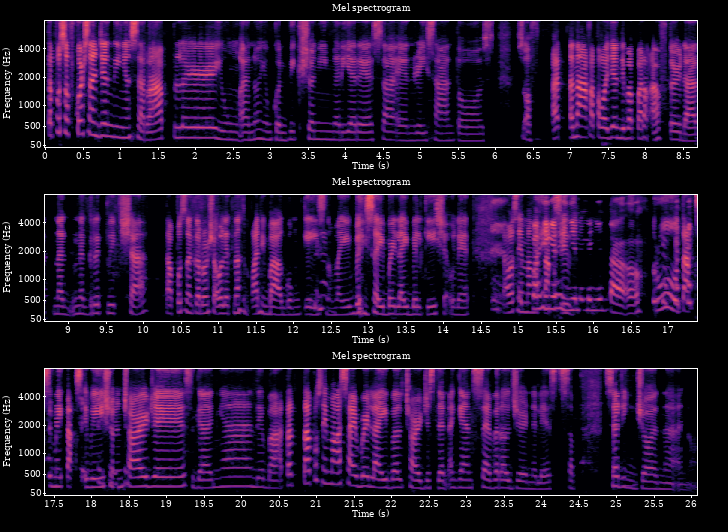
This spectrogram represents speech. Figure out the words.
Tapos of course nandiyan din yung sa Rappler, yung ano, yung conviction ni Maria Reza and Ray Santos. So of, at uh, nakakatawa diyan, 'di ba, parang after that, nag nag-retweet siya. Tapos nagkaroon siya ulit ng panibagong case, no? May, cyber libel case siya ulit. Tapos may mga tax ev- niya naman yung tao. True, tax may tax evasion charges, ganyan, 'di ba? Tapos may mga cyber libel charges din against several journalists sa sa region na ano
